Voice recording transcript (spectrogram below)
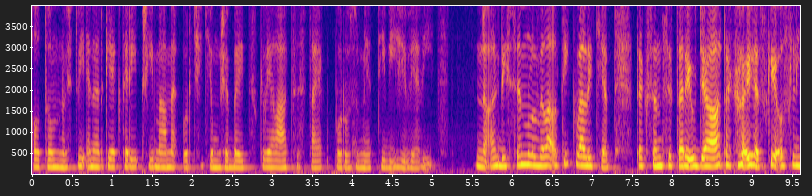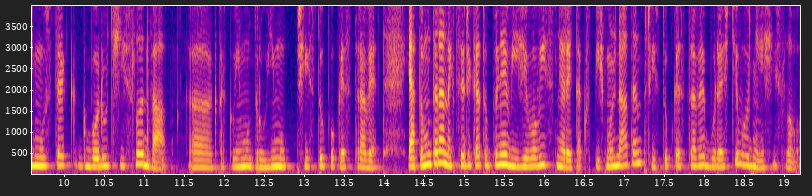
a o tom množství energie, který přijímáme, určitě může být skvělá cesta, jak porozumět té výživě víc. No a když jsem mluvila o té kvalitě, tak jsem si tady udělala takový hezký oslý můstek k bodu číslo dva, eh, k takovému druhému přístupu ke stravě. Já tomu teda nechci říkat úplně výživový směry, tak spíš možná ten přístup ke stravě bude ještě vhodnější slovo.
